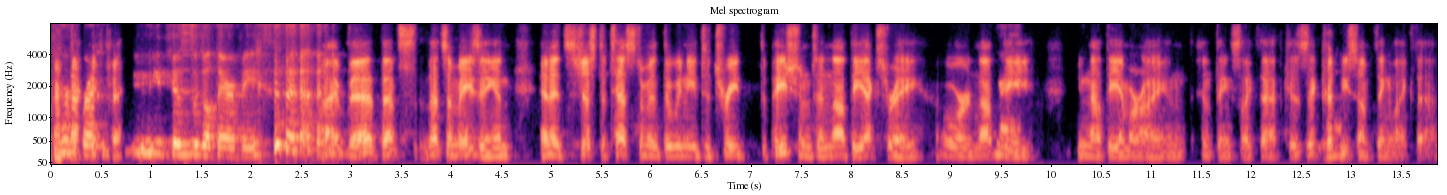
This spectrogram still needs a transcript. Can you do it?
for friends who need physical therapy. I bet that's that's amazing, and and it's just a testament that we need to treat the patient and not the X-ray or not right. the not the MRI and and things like that because it could be something like that.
